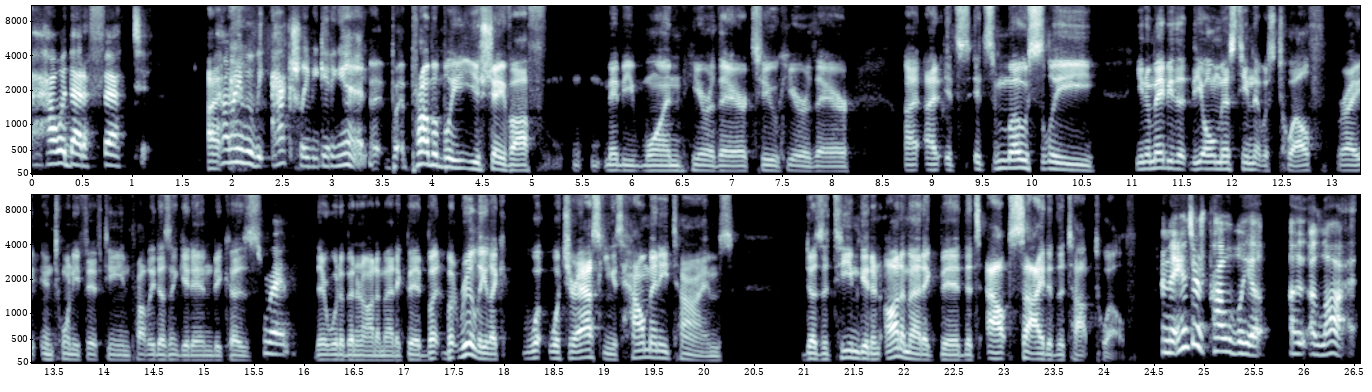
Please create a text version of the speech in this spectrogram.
how would that affect? I, how many would we actually be getting in? Uh, probably you shave off maybe one here or there, two here or there. I, I it's it's mostly you know, maybe the, the Ole Miss team that was 12th, right, in 2015 probably doesn't get in because right. there would have been an automatic bid. But but really, like what, what you're asking is how many times does a team get an automatic bid that's outside of the top 12? And the answer is probably a, a, a lot.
